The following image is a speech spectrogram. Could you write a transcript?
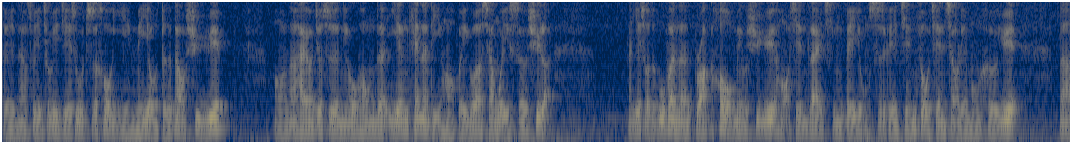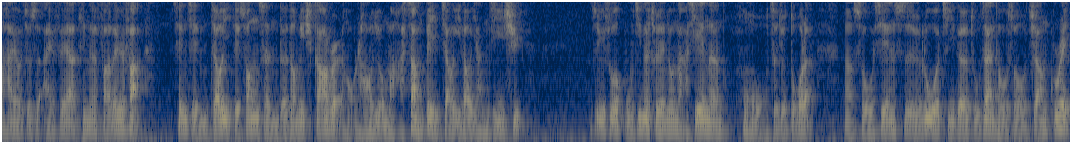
对，那所以球季结束之后也没有得到续约。哦，那还有就是牛棚的 Ian Kennedy 哈，回国到响尾蛇去了。那野手的部分呢，Brock Hall 没有续约哈，现在已经被勇士给捡走签小联盟合约。那还有就是 Isaiah Kinnefalefa 先前交易给双城得到 Mitch Garver 哈，然后又马上被交易到洋基去。至于说补进的球员有哪些呢？哦，这就多了。啊首先是洛基的主战投手 John Gray，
